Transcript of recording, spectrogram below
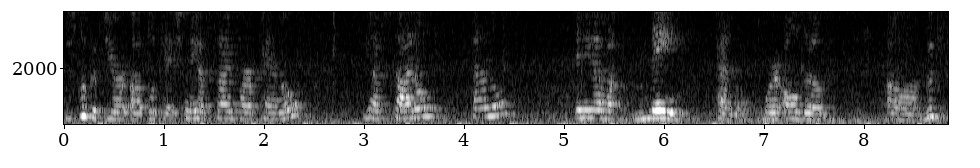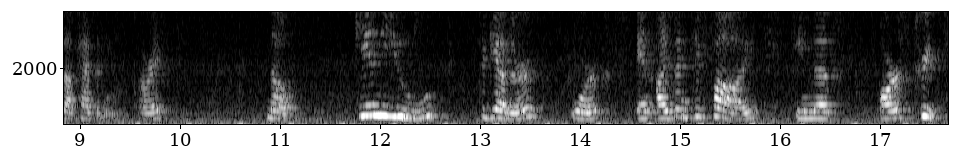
Just look at your application. You have sidebar panel, you have title panel, and you have a main panel where all the uh, good stuff happening, all right? Now, can you together work and identify in that R script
